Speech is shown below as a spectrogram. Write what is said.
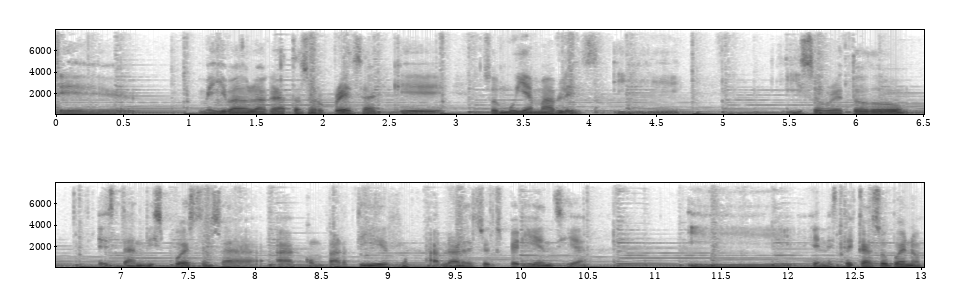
eh, me he llevado la grata sorpresa que son muy amables y, y sobre todo están dispuestos a, compartir, a hablar de su experiencia. Y en este caso, bueno,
